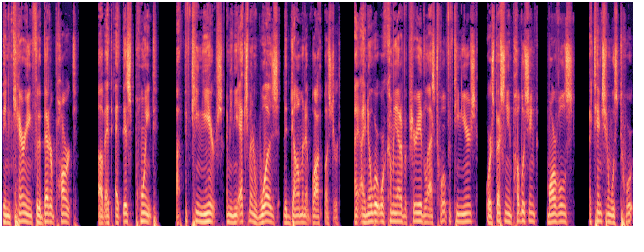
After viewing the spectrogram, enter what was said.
been carrying for the better part of at, at this point uh, 15 years. I mean, the X Men was the dominant blockbuster. I, I know we're, we're coming out of a period the last 12, 15 years where, especially in publishing, Marvel's attention was tor-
